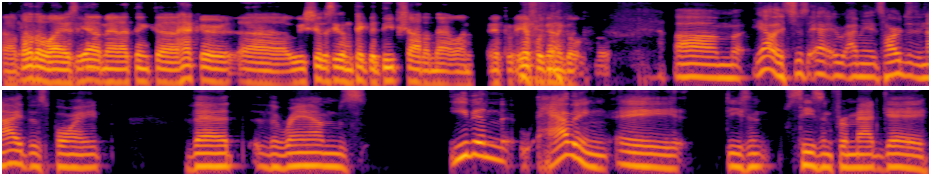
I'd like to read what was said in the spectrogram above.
Uh, but otherwise, yeah, man, I think uh, Hekker, uh, we should have seen him take the deep shot on that one if, if we're gonna go for it um, yeah, it's just, I mean, it's hard to deny at this point that the Rams, even having a decent season from Matt Gay,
